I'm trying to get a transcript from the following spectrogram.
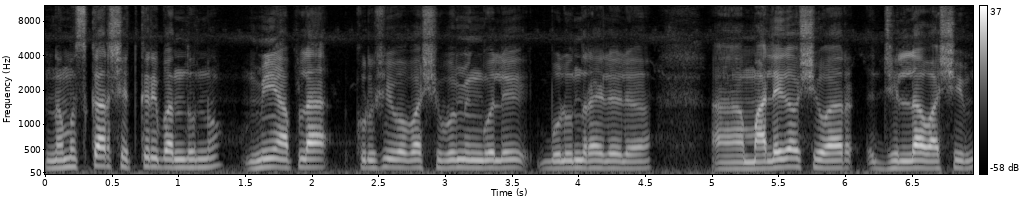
नमस्कार शेतकरी बांधूंनो. मी आपला कृषी बाबा शुभम इंगोले बोलून राहिलेलं मालेगाव शिवार जिल्हा वाशिम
